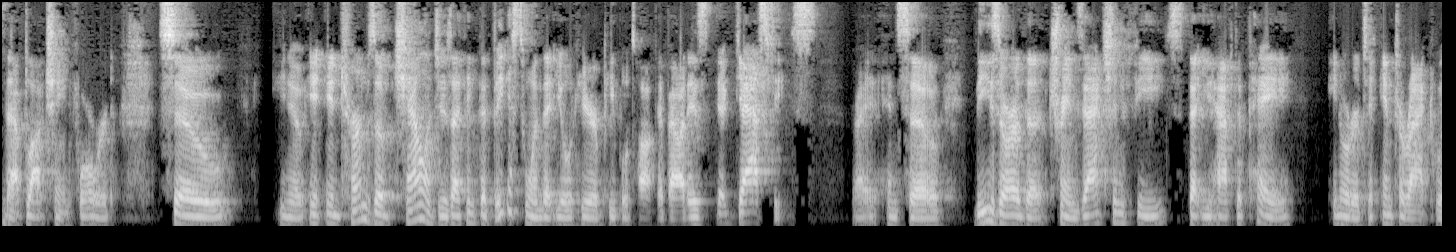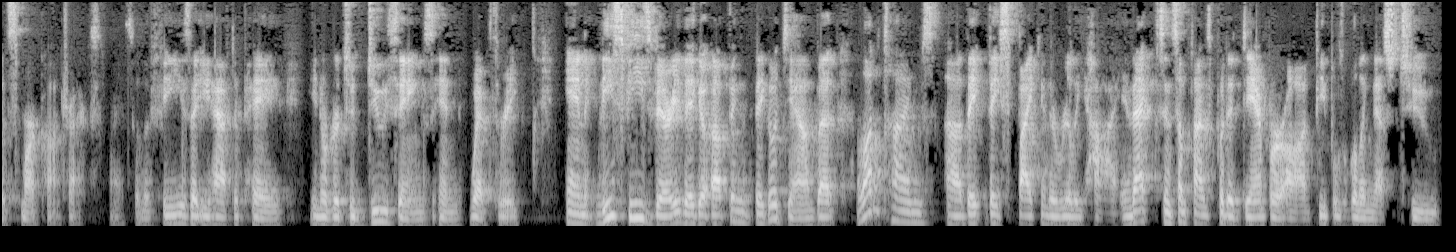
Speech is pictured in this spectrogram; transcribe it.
that blockchain forward. So, you know, in, in, terms of challenges, I think the biggest one that you'll hear people talk about is gas fees, right? And so these are the transaction fees that you have to pay in order to interact with smart contracts, right? So the fees that you have to pay in order to do things in Web3. And these fees vary. They go up and they go down, but a lot of times uh, they, they spike and they're really high. And that can sometimes put a damper on people's willingness to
